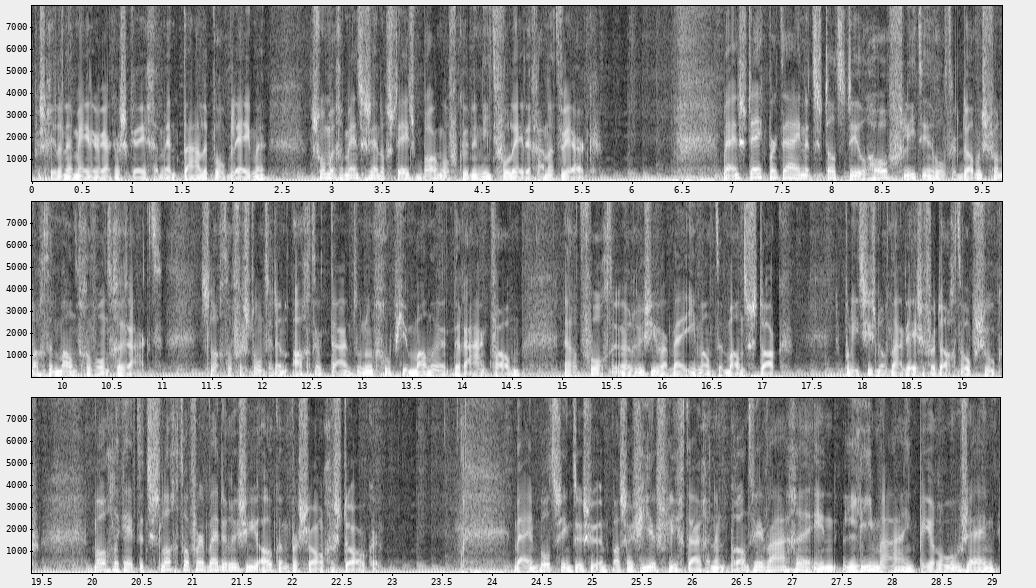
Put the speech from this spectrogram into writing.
Verschillende medewerkers kregen mentale problemen. Sommige mensen zijn nog steeds bang of kunnen niet volledig aan het werk. Bij een steekpartij in het stadsdeel Hoogvliet in Rotterdam is vannacht een man gewond geraakt. Het slachtoffer stond in een achtertuin toen een groepje mannen eraan kwam. Daarop volgde een ruzie waarbij iemand de man stak. De politie is nog naar deze verdachte op zoek. Mogelijk heeft het slachtoffer bij de ruzie ook een persoon gestoken. Bij een botsing tussen een passagiersvliegtuig en een brandweerwagen in Lima in Peru zijn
